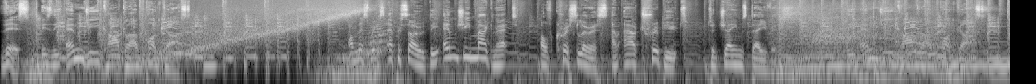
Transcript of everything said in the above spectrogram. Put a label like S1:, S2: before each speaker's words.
S1: This is the MG Car Club podcast.
S2: On this week's episode, the MG Magnette of Chris Lewis and our tribute to James Davis.
S1: The MG Car Club podcast.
